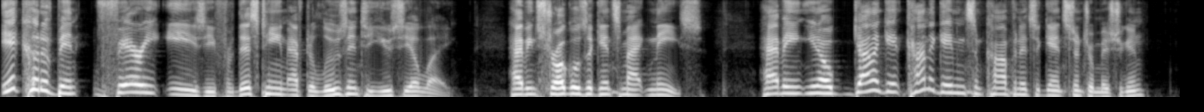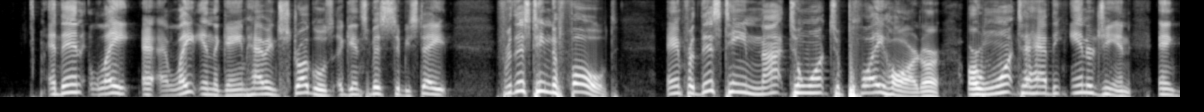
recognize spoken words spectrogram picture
It could have been very easy for this team after losing to UCLA, having struggles against McNeese, having, you know, kind of kind of gaining some confidence against Central Michigan, and then late uh, late in the game having struggles against Mississippi State for this team to fold and for this team not to want to play hard or or want to have the energy and and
